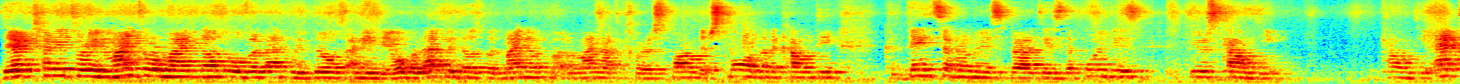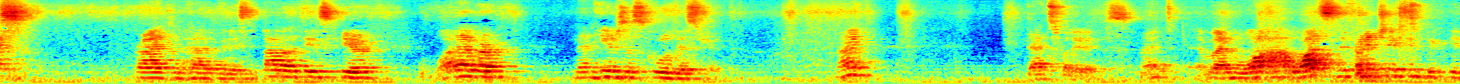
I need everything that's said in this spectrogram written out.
their territory might or might not overlap with those, I mean they overlap with those, but might not, might not correspond, they're smaller than a county, contain several municipalities. The point is, here's county, county X, right? You have municipalities here, whatever. Then here's a school district, right? That's what it is, right? And what's differentiated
